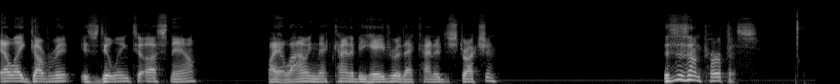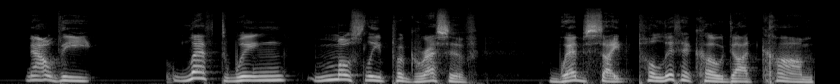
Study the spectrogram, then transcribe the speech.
LA government is doing to us now by allowing that kind of behavior, that kind of destruction? This is on purpose. Now, the left wing, mostly progressive website, Politico.com,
